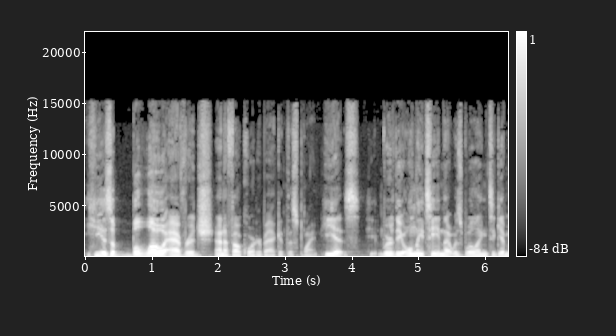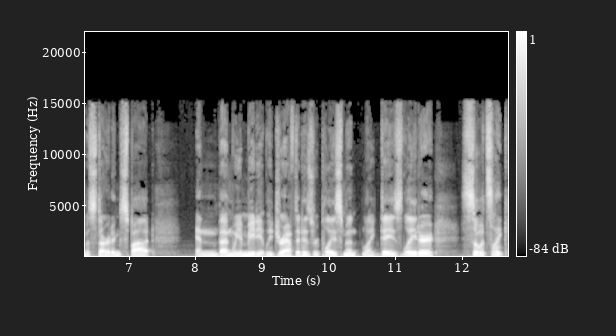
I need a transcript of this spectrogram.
he is a below average NFL quarterback at this point. He is. We're the only team that was willing to give him a starting spot, and then we immediately drafted his replacement like days later. So it's like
